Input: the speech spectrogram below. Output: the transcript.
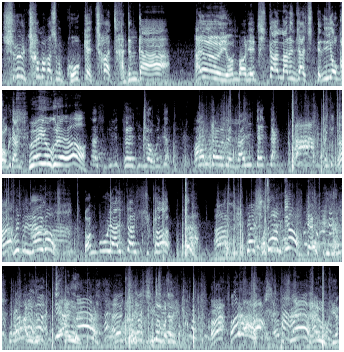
술을 처먹었으면 곱게 쳐 자든가. 아유, 연머리에 피도 안 마른 자식들. 이거 그냥 왜 욕을 해요? 자식이 돼주려고 이제 반장을 나 이제 그냥 아! 어? 왜 그래 이거? 넌 뭐야 이 자식아? 아이 자식. 어서 뛰어. 아유, 뛰어! 아유 저 자식. 이거 뭐야? 어? 알아! 아유, 그냥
